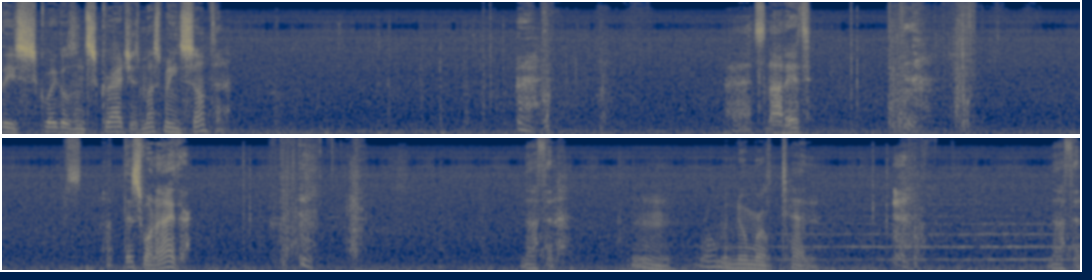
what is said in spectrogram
these squiggles and scratches must mean something. That's not it. It's not this one either. Nothing. Hmm. Roman numeral 10. Nothing.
